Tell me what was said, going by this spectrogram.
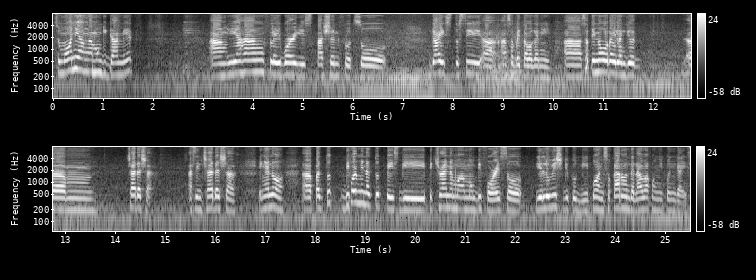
So, mo ni ang among gigamit ang iyahang flavor is passion fruit. So, guys, to see, uh, ang sabay tawagan ni, uh, sa tinuray lang yun, um, chada siya. As in, chada siya. E ano, uh, pag before mi nag-toothpaste, gi picture na mo among before, so, yellowish gi ko ngipon. So, karon danawa kong ngipon, guys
